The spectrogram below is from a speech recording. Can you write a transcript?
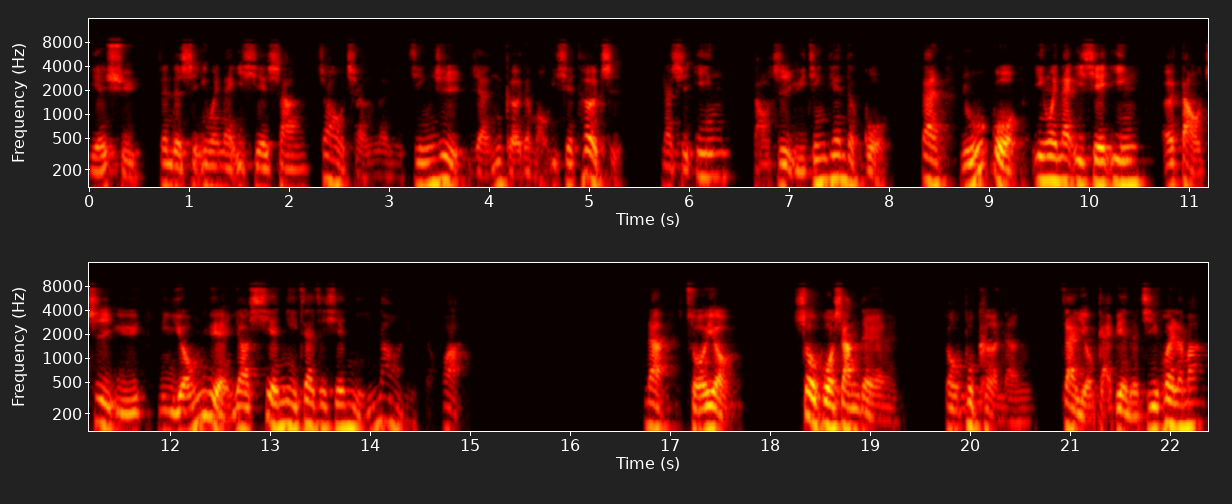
也许真的是因为那一些伤造成了你今日人格的某一些特质，那是因导致于今天的果。但如果因为那一些因而导致于你永远要陷溺在这些泥淖里的话，那所有。受过伤的人都不可能再有改变的机会了吗？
